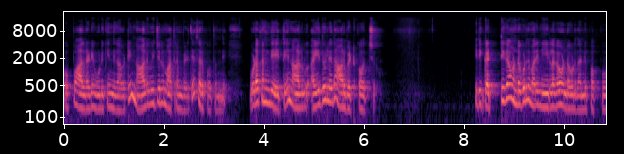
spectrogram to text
పప్పు ఆల్రెడీ ఉడికింది కాబట్టి నాలుగు విజిల్లు మాత్రం పెడితే సరిపోతుంది. ఉడకనిది అయితే నాలుగు ఐదు లేదా ఆరు పెట్టుకోవచ్చు. ఇది గట్టిగా ఉండకూడదు మరి నీళ్ళగా ఉండకూడదండి పప్పు.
